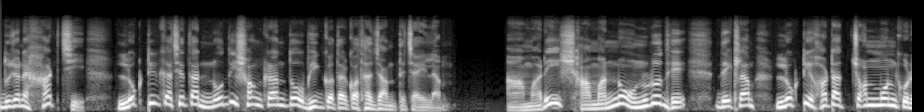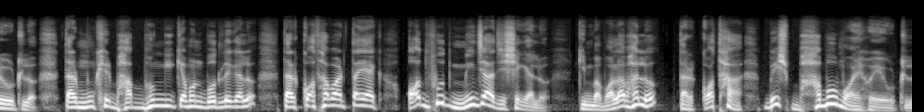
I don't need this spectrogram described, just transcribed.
দুজনে হাঁটছি। লোকটির কাছে তার নদী সংক্রান্ত অভিজ্ঞতার কথা জানতে চাইলাম। আমার এই সামান্য অনুরোধে দেখলাম লোকটি হঠাৎ চনমন করে উঠল। তার মুখের ভাবভঙ্গি কেমন বদলে গেল, তার কথাবার্তায় এক অদ্ভুত মেজাজ এসে গেল, কিংবা বলা ভালো, তার কথা বেশ ভাবময় হয়ে উঠল।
